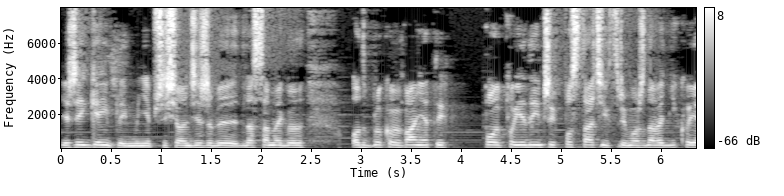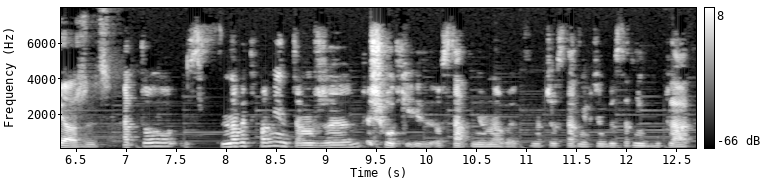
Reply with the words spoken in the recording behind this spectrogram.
jeżeli gameplay mu nie przysiądzie, żeby dla samego odblokowywania tych po, pojedynczych postaci, których można nawet nie kojarzyć. A to nawet pamiętam, że wyszło ostatnio nawet, znaczy ostatnio, w ciągu ostatnich dwóch lat,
